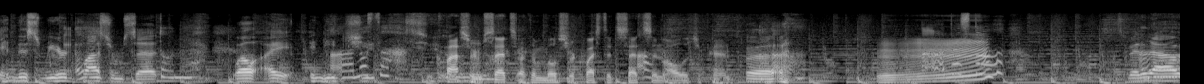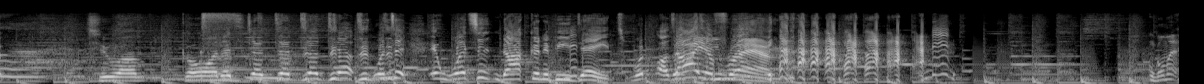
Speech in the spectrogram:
in this weird classroom set? Well, I, I need you to... Classroom sets are the most requested sets in all of Japan. Uh, 嗯 spit it out to um go on a da, da, da, da. what's it, it what's it not going to be date? What other Diaphragm! ごめん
